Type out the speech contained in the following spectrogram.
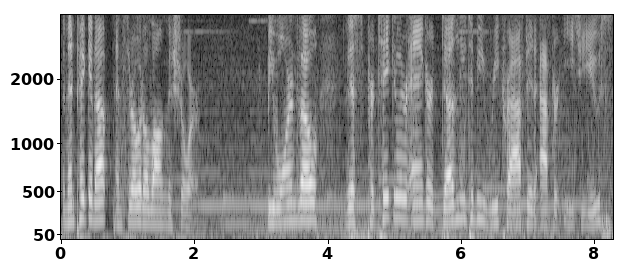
and then pick it up and throw it along the shore. Be warned though, this particular anchor does need to be recrafted after each use,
